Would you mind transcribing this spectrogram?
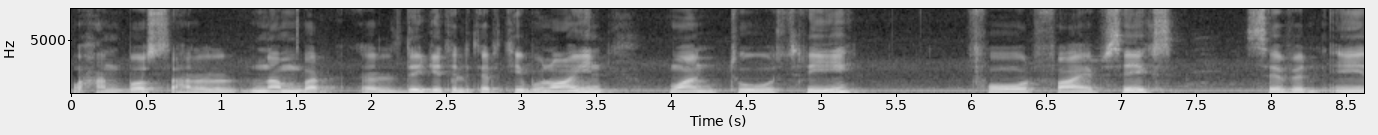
وهنبص على النمبر الديجيت اللي ترتيبه 9 1 2 3 4 5 6 7 8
